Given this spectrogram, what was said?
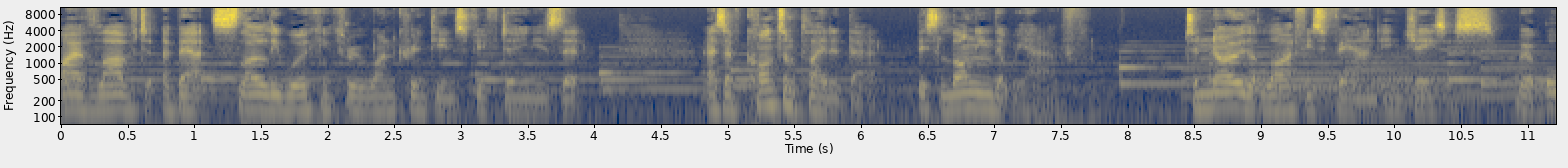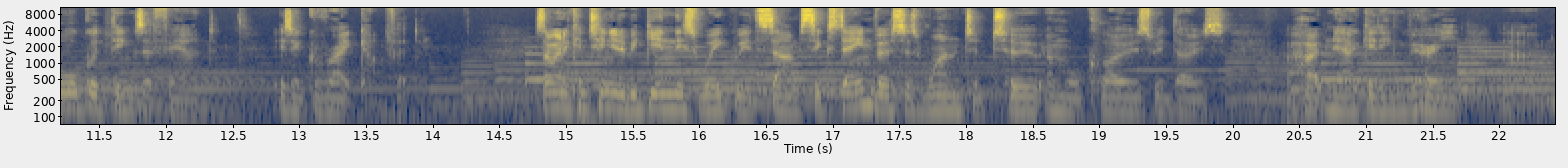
I've loved about slowly working through 1 Corinthians 15 is that as I've contemplated that, this longing that we have, to know that life is found in Jesus, where all good things are found, is a great comfort. So I'm going to continue to begin this week with Psalm 16, verses 1 to 2, and we'll close with those I hope now getting very um,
